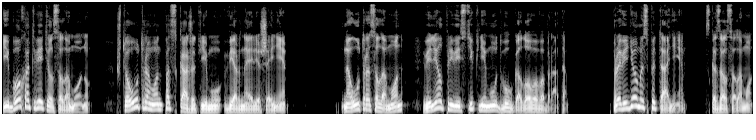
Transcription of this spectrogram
И Бог ответил Соломону, что утром он подскажет ему верное решение. На утро Соломон велел привести к нему двухголового брата. «Проведем испытание», — сказал Соломон.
